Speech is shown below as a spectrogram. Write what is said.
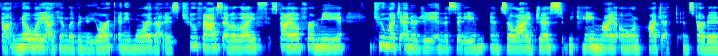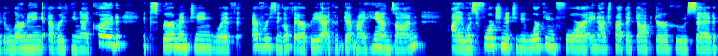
thought, no way I can live in New York anymore. That is too fast of a lifestyle for me, too much energy in the city. And so I just became my own project and started learning everything I could, experimenting with every single therapy I could get my hands on. I was fortunate to be working for a naturopathic doctor who said,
